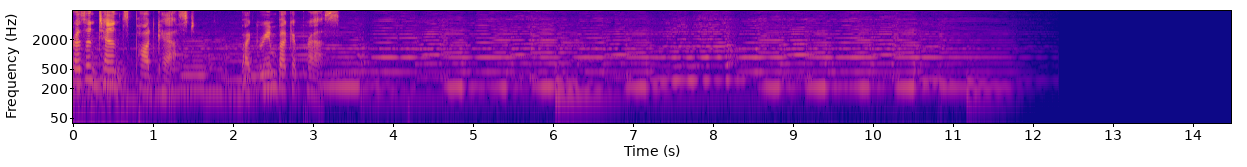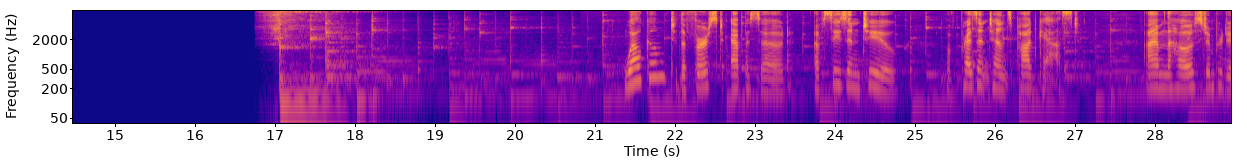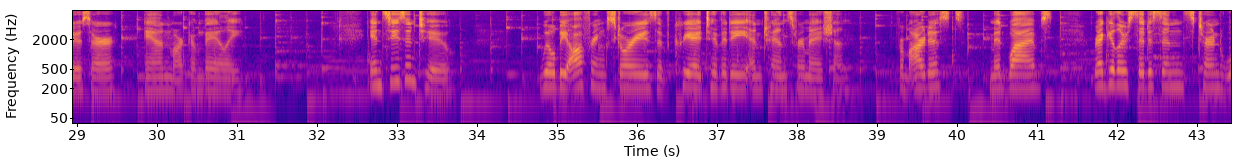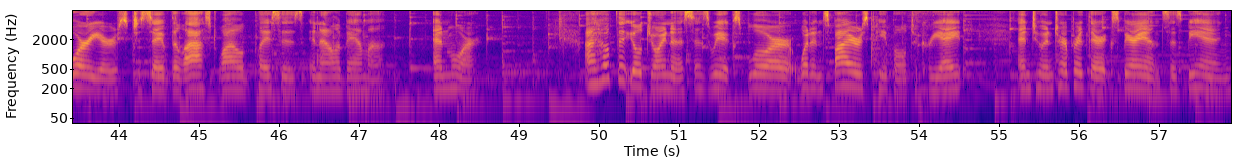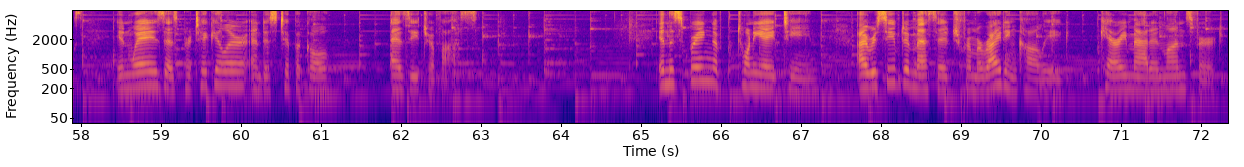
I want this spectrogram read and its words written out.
Present Tense Podcast by Green Bucket Press. Welcome to the first episode of Season 2 of Present Tense Podcast. I am the host and producer, Anne Markham Bailey. In Season 2, we'll be offering stories of creativity and transformation from artists, midwives, regular citizens turned warriors to save the last wild places in Alabama, and more. I hope that you'll join us as we explore what inspires people to create and to interpret their experience as beings in ways as particular and as typical as each of us. In the spring of 2018, I received a message from a writing colleague, Kerry Madden Lunsford,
